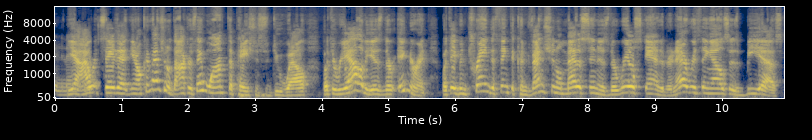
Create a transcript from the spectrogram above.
in the yeah, I would say that you know conventional doctors they want the patients to do well, but the reality is they're ignorant. But they've been trained to think that conventional medicine is the real standard, and everything else is BS.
